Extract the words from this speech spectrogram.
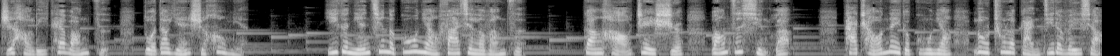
只好离开王子，躲到岩石后面。一个年轻的姑娘发现了王子，刚好这时王子醒了，他朝那个姑娘露出了感激的微笑。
